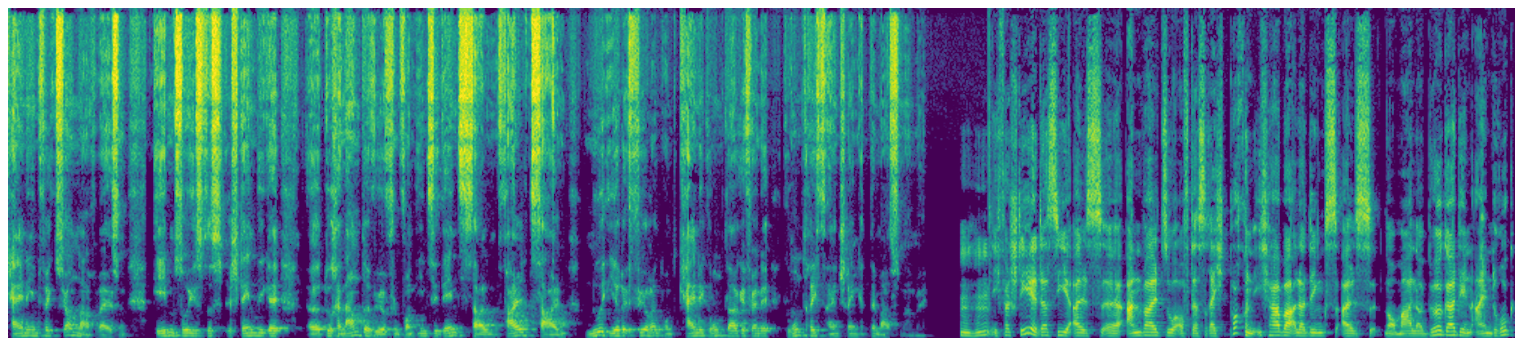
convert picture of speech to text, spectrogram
keine Infektion nachweisen. Ebenso ist das ständige äh, Durcheinanderwürfeln von Inzidenzzahlen, Fallzahlen nur irreführend und keine Grundlage für eine grundrechtseinschränkende Maßnahme. Mhm, ich verstehe, dass Sie als äh, Anwalt so auf das Recht pochen. Ich habe allerdings als normaler Bürger den Eindruck,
